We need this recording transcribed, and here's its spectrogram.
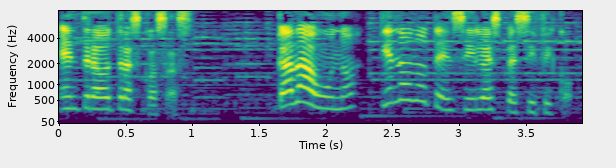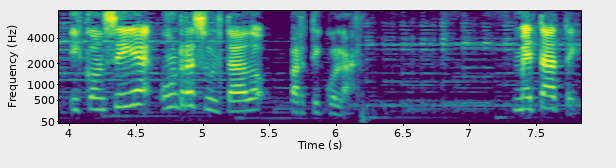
entre otras cosas. Cada uno tiene un utensilio específico y consigue un resultado particular. Metate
